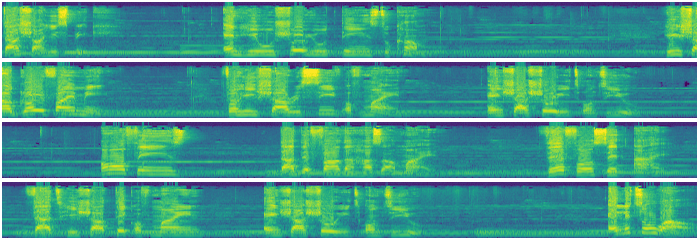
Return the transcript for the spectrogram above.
that shall he speak, and he will show you things to come. He shall glorify me for he shall receive of mine, and shall show it unto you. All things that the Father has are mine. Therefore said I, that he shall take of mine, and shall show it unto you. A little while,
